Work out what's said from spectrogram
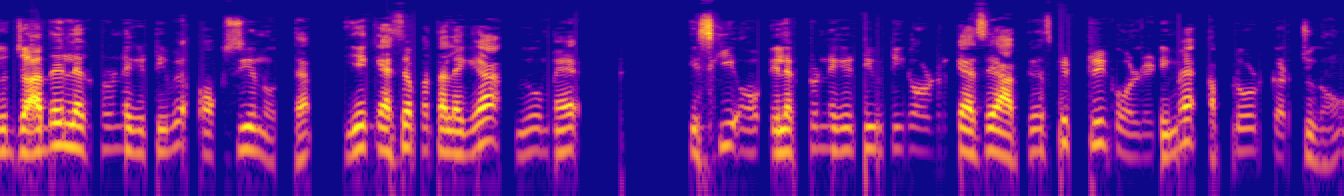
जो ज़्यादा इलेक्ट्रोनेगेटिव है ऑक्सीजन होता है। ये कैसे पता लगेगा? वो मैं इसकी इलेक्ट्रोनेगेटिविटी का ऑर्डर कैसे आते हैं, इसकी ट्रिक ऑलरेडी मैं अपलोड कर चुका हूँ।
